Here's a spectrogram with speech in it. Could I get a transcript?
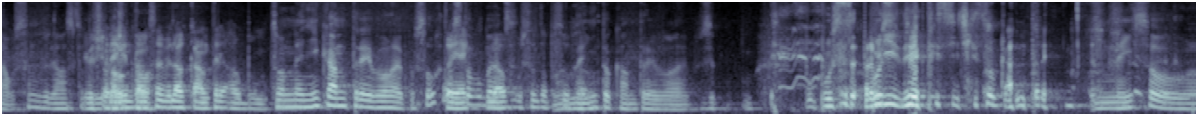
Townsend vydal skvělý. tam jsem vydal country album. To není country, vole, poslouchal to jsi je, to no, vůbec? už jsem to No, poslouchal. není to country, vole. Prostě pu- Pust První dvě písničky jsou country. nejsou.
